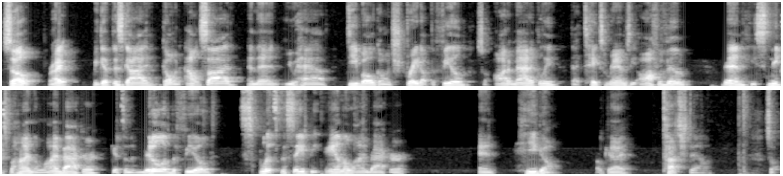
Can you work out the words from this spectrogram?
So, right, we get this guy going outside, and then you have Deebo going straight up the field. So automatically that takes Ramsey off of him. Then he sneaks behind the linebacker, gets in the middle of the field, splits the safety and the linebacker, and he gone. Okay? Touchdown. So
